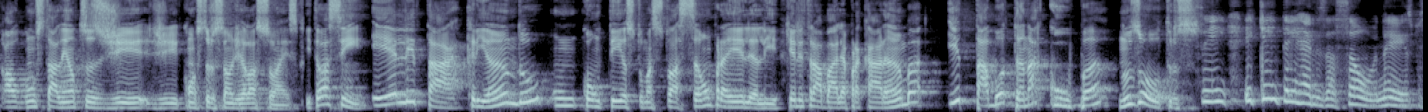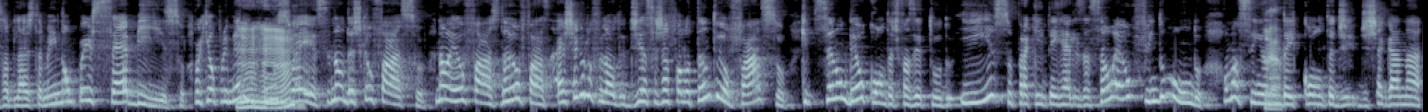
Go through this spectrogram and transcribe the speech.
alguns talentos de, de construção de relações. Então, assim, ele tá criando um contexto, uma situação para ele ali que ele trabalha pra caramba e tá botando a culpa nos outros. Sim, e quem tem realização, né, responsabilidade também, não percebe isso. Porque o primeiro uhum. impulso é esse: não, deixa que eu faço. Não, eu faço, não, eu faço. Aí chega no final do dia, você já falou tanto eu faço, que você não deu conta de fazer tudo. E isso, para quem tem realização, é o fim do mundo. Como assim eu é. não dei conta de, de chegar na,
